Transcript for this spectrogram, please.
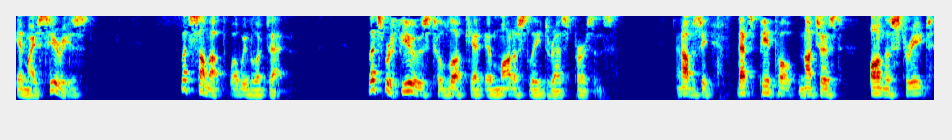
in my series. Let's sum up what we've looked at. Let's refuse to look at immodestly dressed persons. And obviously, that's people not just on the street,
